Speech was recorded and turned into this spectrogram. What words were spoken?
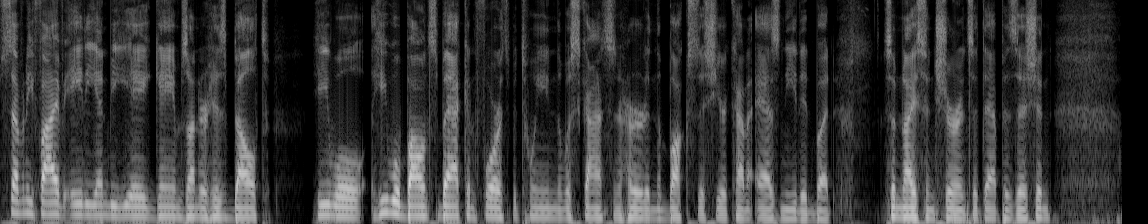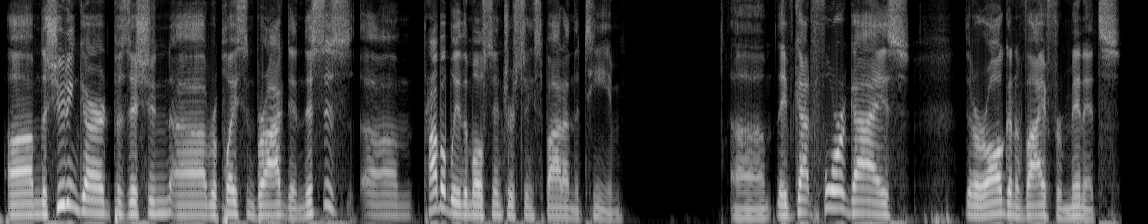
75, 80 NBA games under his belt. He will he will bounce back and forth between the Wisconsin herd and the Bucks this year, kind of as needed, but some nice insurance at that position. Um, the shooting guard position, uh, replacing Brogdon. This is um, probably the most interesting spot on the team. Um, they've got four guys that are all going to vie for minutes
